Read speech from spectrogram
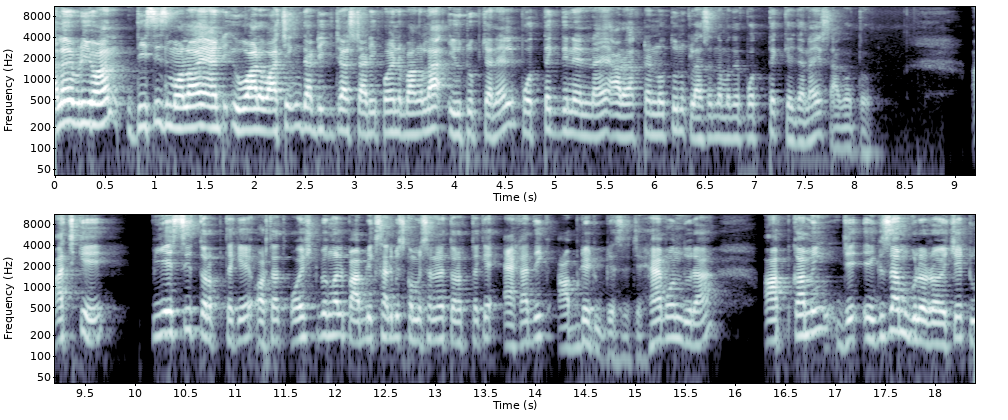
Hello everyone this is Malay and you are watching the digital study point Bangla YouTube channel প্রত্যেক দিনের ন্যায় আরও একটা নতুন ক্লাসে আমাদের প্রত্যেককে জানাই স্বাগত। আজকে পিএসসির তরফ থেকে, অর্থাৎ ওয়েস্ট বেঙ্গল পাবলিক সার্ভিস কমিশনের তরফ থেকে একাধিক আপডেট উঠে এসেছে। হ্যাঁ বন্ধুরা আপকামিং যে এক্সামগুলো রয়েছে টু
